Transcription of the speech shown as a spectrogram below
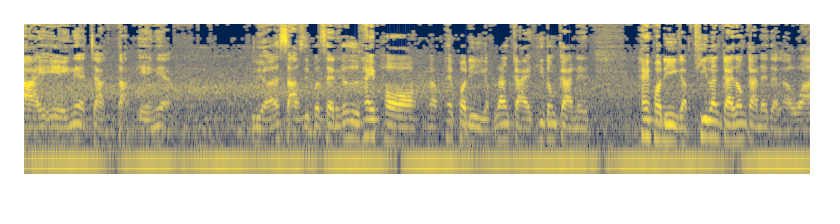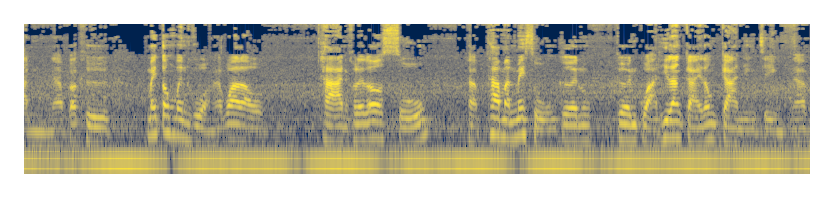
กายเองเนี่ยจากตับเองเนี่ยเหลือ 30%ก็คือให้พอนะครับให้พอดีกับร่างกายที่ต้องการใน ให้พอดีกับที่ร่างกายต้องการในแต่ละวันนะครับ ก็คือไม่ต้องเป็นห่วงนะครับว่าเราทานคอเลสเตอรอลสูงครับ ถ้ามันไม่สูงเกินเกินกว่าที่ร่างกายต้องการจริง ๆ นะครับ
